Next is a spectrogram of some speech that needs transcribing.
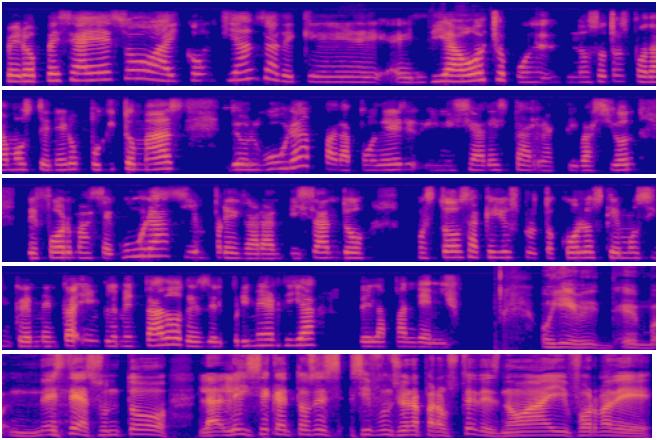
Pero pese a eso, hay confianza de que el día 8 pues, nosotros podamos tener un poquito más de holgura para poder iniciar esta reactivación de forma segura, siempre garantizando pues todos aquellos protocolos que hemos implementado desde el primer día de la pandemia. Oye, eh, mm, este asunto, la ley seca entonces sí funciona para ustedes, no hay forma de,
